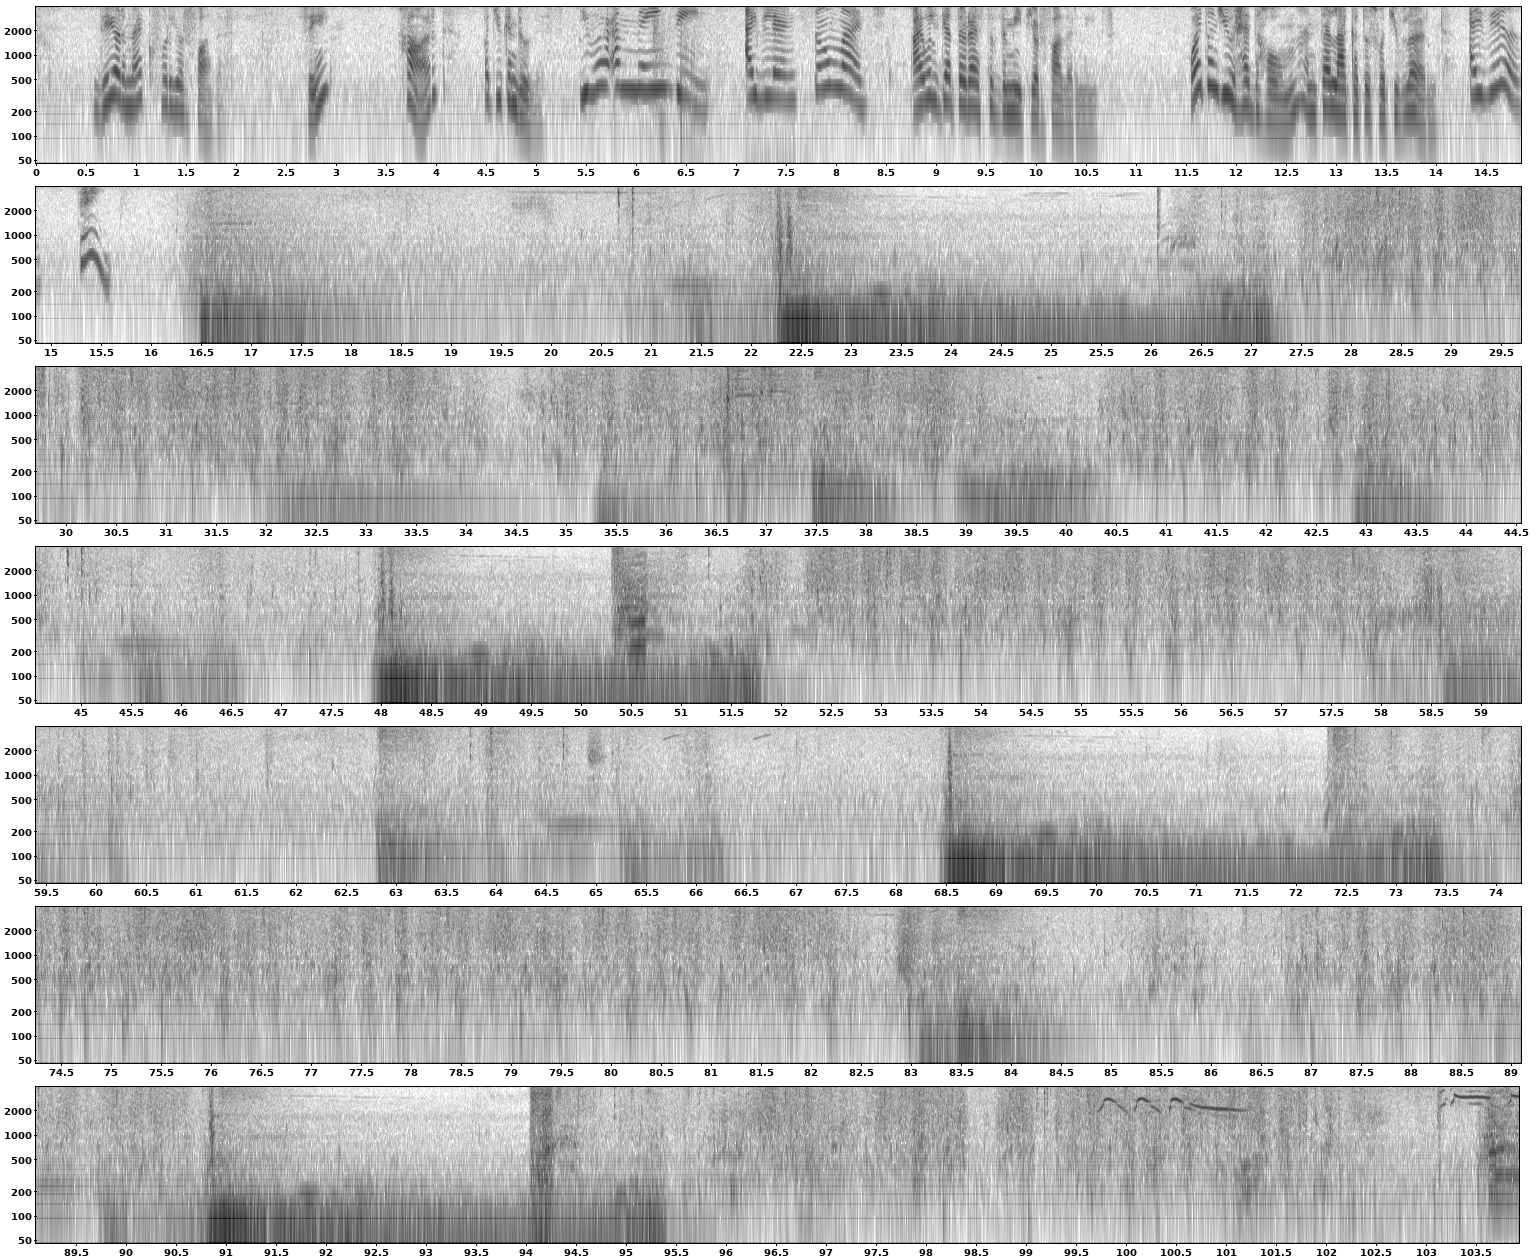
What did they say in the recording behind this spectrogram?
Deer neck for your father. See? Hard, but you can do this. You are amazing. I've learned so much. I will get the rest of the meat your father needs. Why don't you head home and tell Akatos what you've learned? I will. Thanks.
